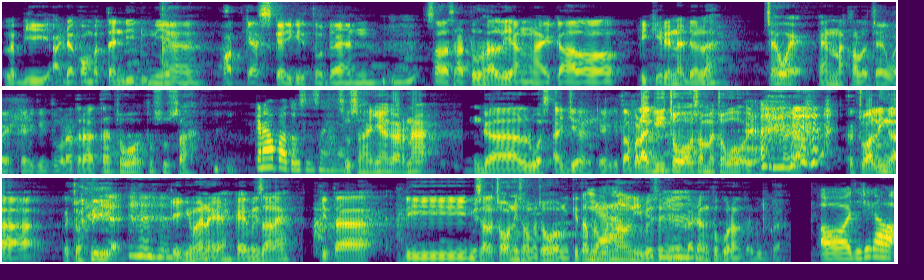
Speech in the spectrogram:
Lebih ada kompeten di dunia podcast kayak gitu dan mm -hmm. salah satu hal yang Haikal pikirin adalah cewek enak kalau cewek kayak gitu rata-rata cowok tuh susah kenapa tuh susahnya susahnya karena nggak luas aja kayak gitu apalagi cowok sama cowok ya kayak kecuali nggak kecuali kayak gimana ya kayak misalnya kita di misalnya cowok nih sama cowok kita belum yeah. kenal nih biasanya hmm. kadang tuh kurang terbuka oh jadi kalau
